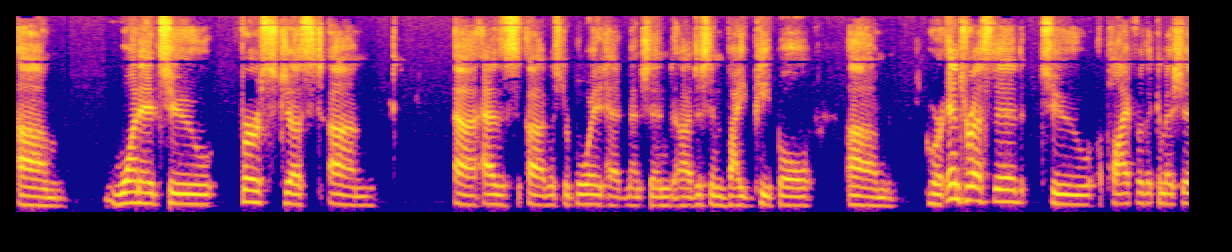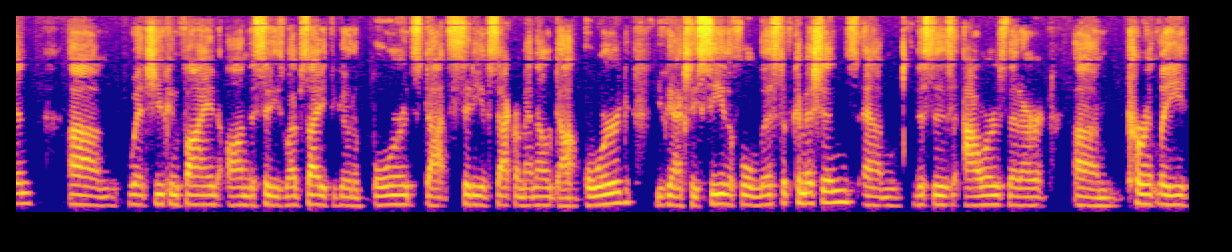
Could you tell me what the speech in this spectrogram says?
Um, wanted to first just, um, uh, as uh, Mr. Boyd had mentioned, uh, just invite people um, who are interested to apply for the commission, um, which you can find on the city's website. If you go to boards.cityofsacramento.org, you can actually see the full list of commissions. Um, this is ours that are um, currently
